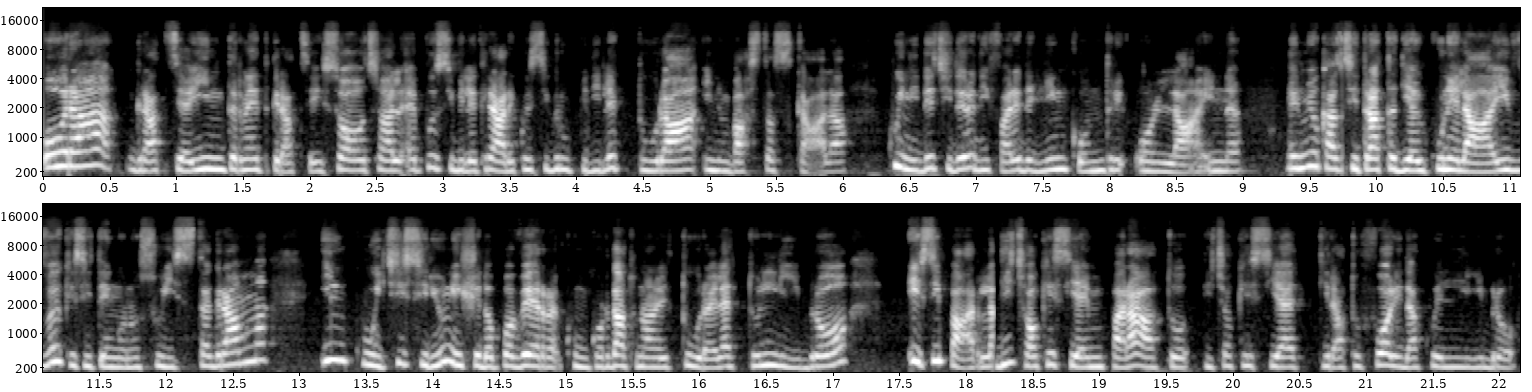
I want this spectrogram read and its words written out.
Ora, grazie a internet, grazie ai social, è possibile creare questi gruppi di lettura in vasta scala, quindi decidere di fare degli incontri online. Nel mio caso si tratta di alcune live che si tengono su Instagram in cui ci si riunisce dopo aver concordato una lettura e letto il libro e si parla di ciò che si è imparato, di ciò che si è tirato fuori da quel libro.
